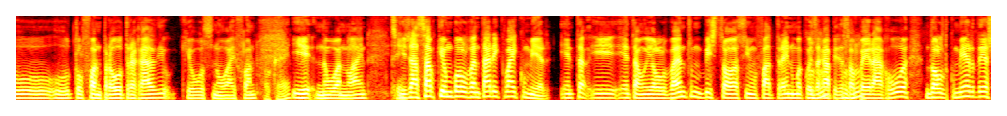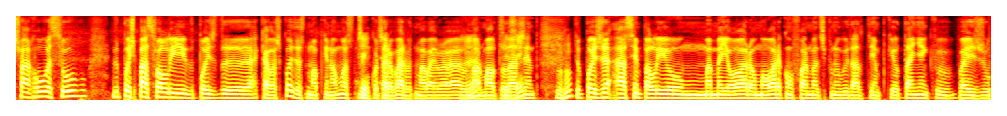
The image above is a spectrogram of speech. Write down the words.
o, o telefone para outra rádio, que eu ouço no iPhone, Ok. e no online, Sim. e já sabe que eu me vou levantar e que vai comer. Então, e, então eu levanto-me, visto só assim um fato de treino, uma coisa Uhum, rápida só uhum. para ir à rua, dou-lhe de comer, deixo à rua, subo, depois passo ali, depois de aquelas coisas, tomar um pequeno almoço, Sim, cortar sim. a barba, tomar banho, o Uhum, normal toda a gente. Uhum. Depois há sempre ali uma meia hora, uma hora, conforme a disponibilidade de tempo que eu tenho, em que vejo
